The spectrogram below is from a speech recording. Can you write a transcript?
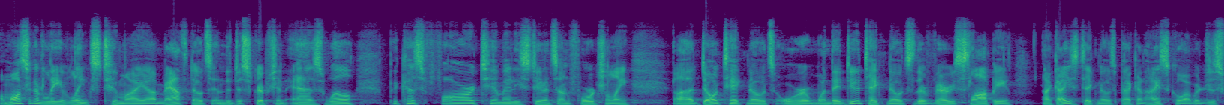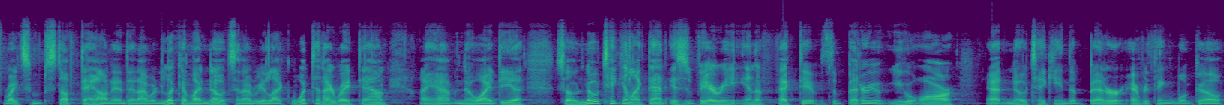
I'm also going to leave links to my uh, math notes in the description as well because far too many students, unfortunately, uh, don't take notes, or when they do take notes, they're very sloppy. Like I used to take notes back in high school. I would just write some stuff down and then I would look at my notes and I'd be like, what did I write down? I have no idea. So, note taking like that is very ineffective. The better you are at note taking, the better everything will go,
